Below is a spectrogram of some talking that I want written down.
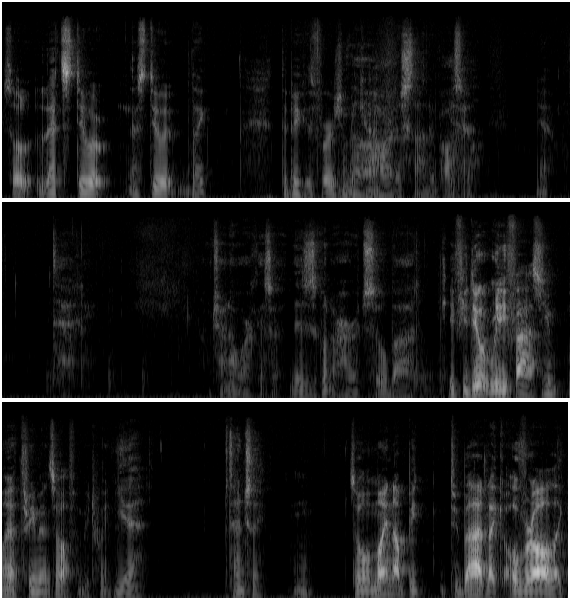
So let's do it. Let's do it like the biggest version The we can. hardest standard possible. Yeah. Deadly. I'm trying to work this out. This is going to hurt so bad. If you do it really fast, you might have three minutes off in between. Yeah. Potentially. Hmm. So it might not be too bad. Like overall, like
